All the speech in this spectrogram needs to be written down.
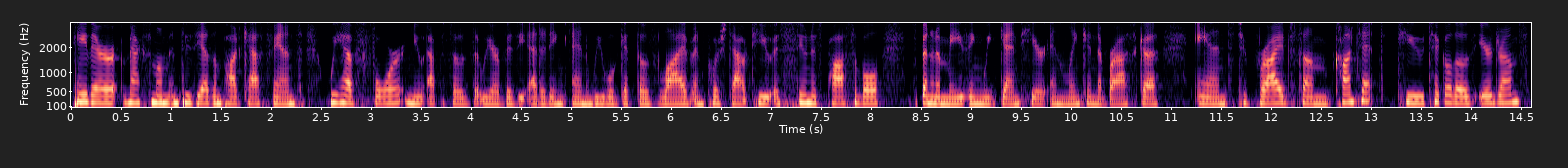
Hey there, Maximum Enthusiasm podcast fans. We have four new episodes that we are busy editing, and we will get those live and pushed out to you as soon as possible. It's been an amazing weekend here in Lincoln, Nebraska. And to provide some content to tickle those eardrums,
